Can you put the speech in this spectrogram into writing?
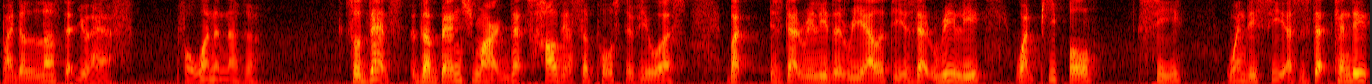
by the love that you have for one another. So that's the benchmark. That's how they're supposed to view us. But is that really the reality? Is that really what people see when they see us? Is that can they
